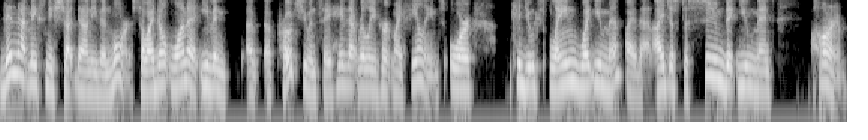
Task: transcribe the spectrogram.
then that makes me shut down even more. So I don't want to even uh, approach you and say, hey, that really hurt my feelings. Or could you explain what you meant by that? I just assumed that you meant harm.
